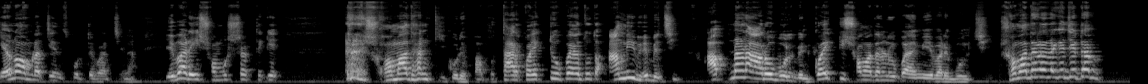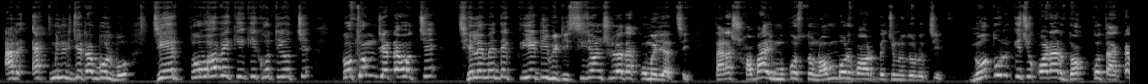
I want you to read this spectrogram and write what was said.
কেন আমরা চেঞ্জ করতে পারছি না? এবার এই সমস্যার থেকে সমাধান কি করে পাবো? তার কয়েকটি উপায় অন্তত আমি ভেবেছি। আপনারা আরও বলবেন, কয়েকটি সমাধানের উপায় আমি এবারে বলছি। সমাধানের আগে যেটা আর এক মিনিট যেটা বলব, যে এর প্রভাবে কি কি ক্ষতি হচ্ছে? প্রথম যেটা হচ্ছে ছেলে মেয়েদের ক্রিয়েটিভিটি সৃজনশীলতা কমে যাচ্ছে। তারা সবাই মুখস্থ নম্বর পাওয়ার পেছনে দৌড়চ্ছে। নতুন কিছু করার দক্ষতা, একটা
